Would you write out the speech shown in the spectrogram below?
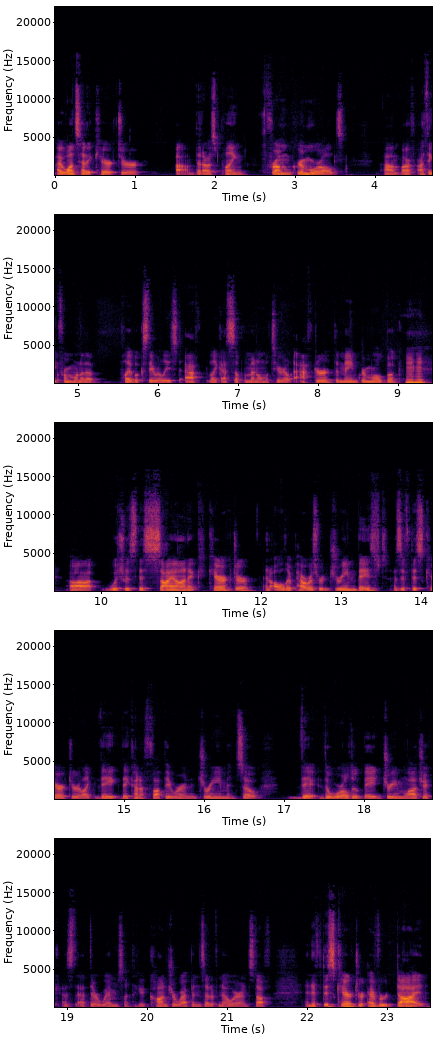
I once had a character um, that I was playing from Grim World, um, I think from one of the playbooks they released after, like as supplemental material after the main Grim World book, mm-hmm. uh, which was this psionic character, and all their powers were dream based, as if this character like they they kind of thought they were in a dream, and so they the world obeyed dream logic as at their whims, like they could conjure weapons out of nowhere and stuff. And if this character ever died,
